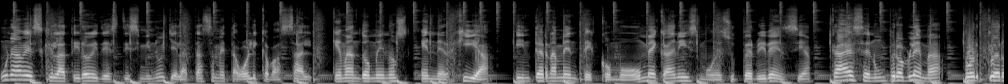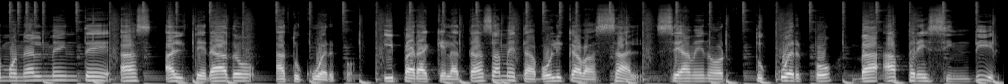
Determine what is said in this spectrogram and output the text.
una vez que la tiroides disminuye la tasa metabólica basal, quemando menos energía internamente como un mecanismo de supervivencia, caes en un problema porque hormonalmente has alterado a tu cuerpo. Y para que la tasa metabólica basal sea menor, tu cuerpo va a prescindir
